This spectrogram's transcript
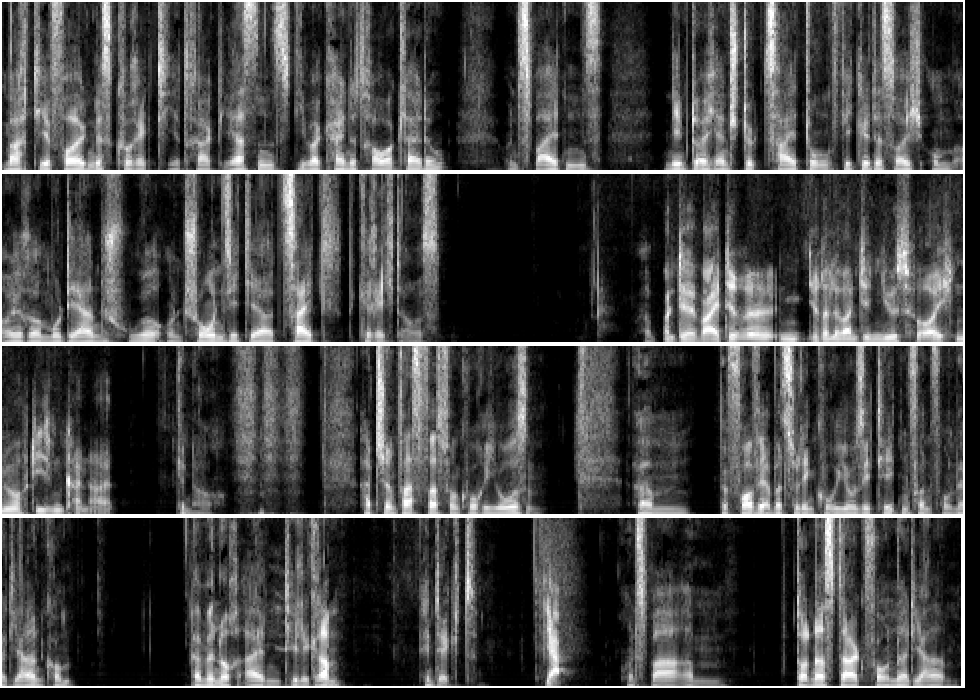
macht ihr folgendes korrekt. Ihr tragt erstens lieber keine Trauerkleidung und zweitens Nehmt euch ein Stück Zeitung, wickelt es euch um eure modernen Schuhe und schon sieht ihr zeitgerecht aus. Und der weitere relevante News für euch nur auf diesem Kanal. Genau. Hat schon fast was von Kuriosen. Ähm, bevor wir aber zu den Kuriositäten von vor 100 Jahren kommen, haben wir noch ein Telegramm entdeckt. Ja. Und zwar am Donnerstag vor 100 Jahren,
